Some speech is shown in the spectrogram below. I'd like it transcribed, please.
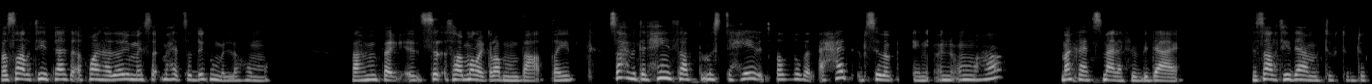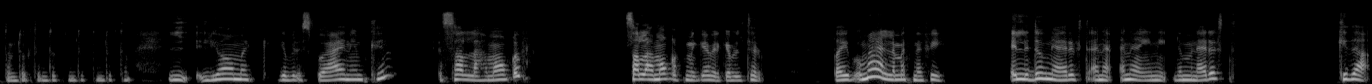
فصارت هي ثلاثة أخوان هذول ما, حد يصدقهم إلا هم. فاهمين؟ فصار مرة قراب من بعض. طيب صاحبة الحين صارت مستحيل تفضفض لأحد بسبب يعني إن أمها ما كانت تسمع لها في البداية. فصارت هي دائما تكتم تكتم تكتم تكتم تكتم تكتم. ال- اليومك قبل أسبوعين يمكن صار لها موقف صار لها موقف من قبل قبل ترم. طيب وما علمتنا فيه. إلا دوبني عرفت أنا أنا يعني لما عرفت كذا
